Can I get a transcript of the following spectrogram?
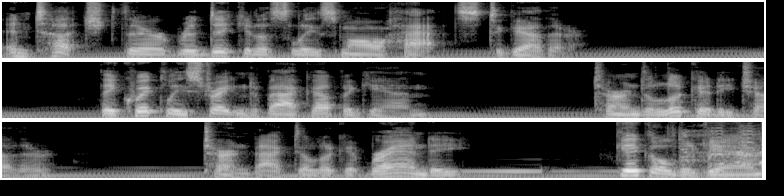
and touched their ridiculously small hats together. They quickly straightened back up again, turned to look at each other, turned back to look at Brandy, giggled again,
